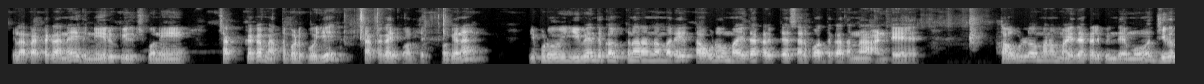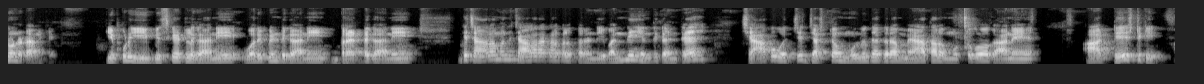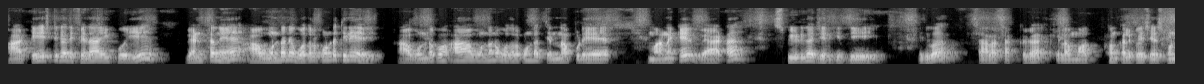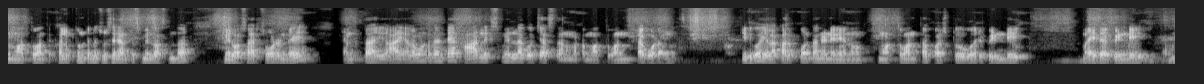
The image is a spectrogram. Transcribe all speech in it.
ఇలా పెట్టగానే ఇది నీరు పీల్చుకొని చక్కగా మెత్తపడిపోయి చక్కగా అయిపోద్ది. ఓకేనా? ఇప్పుడు ఇవెందుకు కలుపుతున్నారన్నా మరి? తవుడు మైదా కలిపితే సరిపోద్ది కదన్నా? అంటే తవుడులో మనం మైదా కలిపిందేమో జిగురు ఉండటానికి. ఇప్పుడు ఈ బిస్కెట్లు కానీ వరిపిండి కానీ బ్రెడ్ కానీ ఇంకా చాలామంది చాలా రకాలు కలుపుతారండి. ఇవన్నీ ఎందుకంటే చేప వచ్చి జస్ట్ ముళ్ళు దగ్గర మేతలు ముట్టుకోగానే ఆ టేస్ట్కి ఆ టేస్ట్కి అది ఫిదా అయిపోయి వెంటనే ఆ ఉండని వదలకుండా తినేయాలి. ఆ ఉండకు ఆ ఉండను వదలకుండా తిన్నప్పుడే మనకే వేట స్పీడ్గా జరిగిద్ది. ఇదిగో చాలా చక్కగా ఇలా మొత్తం కలిపేసేసుకోండి మొత్తం అంత కలుపుతుంటేనే చూసారు ఎంత స్మెల్ వస్తుందో. మీరు ఒకసారి చూడండి. ఎంత ఎలా ఉంటుందంటే హార్లిక్ స్మెల్ లాగా వచ్చేస్తుంది అనమాట మొత్తం అంతా కూడాను. ఇదిగో ఇలా కలుపుకుంటానండి నేను. మొత్తం అంతా ఫస్ట్ వరిపిండి మైదా పిండి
